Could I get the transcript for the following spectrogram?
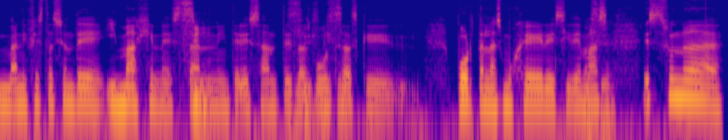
manifestación de imágenes tan interesantes, las bolsas que portan las mujeres y demás. es una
